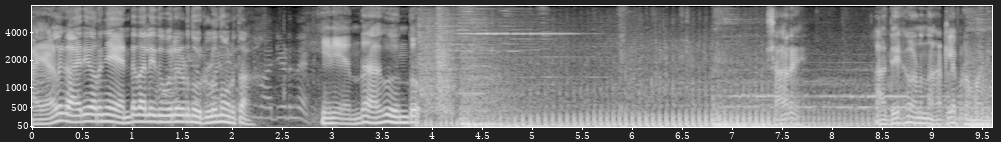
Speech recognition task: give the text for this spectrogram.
അയാൾ കാര്യം പറഞ്ഞ എന്റെ തല ഇതുപോലെ കിടന്ന് ഉരുളെന്ന് ഓർത്താ. ഇനി എന്താകും എന്തോ. സാറേ അദ്ദേഹമാണ് നാട്ടിലെ പ്രമാണി.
